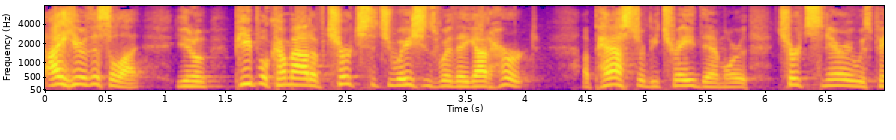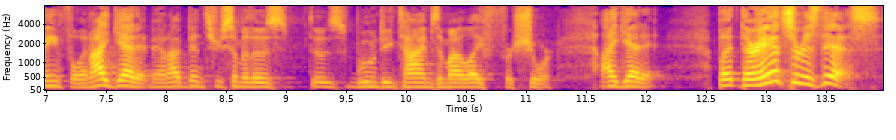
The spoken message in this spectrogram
I hear this a lot. You know, people come out of church situations where they got hurt. A pastor betrayed them or church scenario was painful. And I get it, man. I've been through some of those, those wounding times in my life for sure. I get it. But their answer is this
